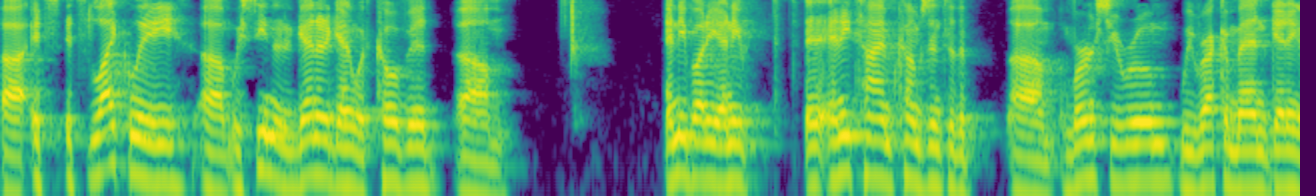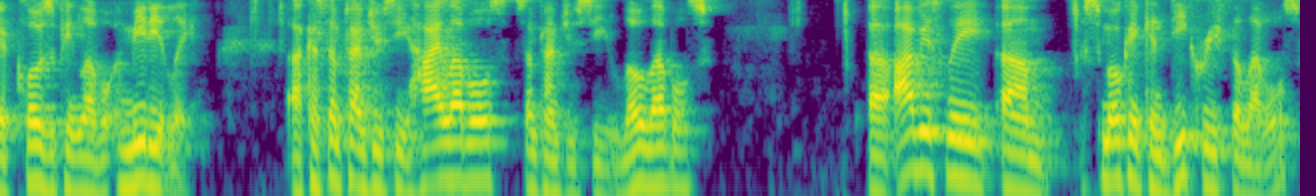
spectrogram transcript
Uh, it's it's likely uh, we've seen it again and again with COVID. Um, anybody any anytime comes into the um, emergency room, we recommend getting a clozapine level immediately because uh, sometimes you see high levels, sometimes you see low levels. Uh, obviously, um, smoking can decrease the levels.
